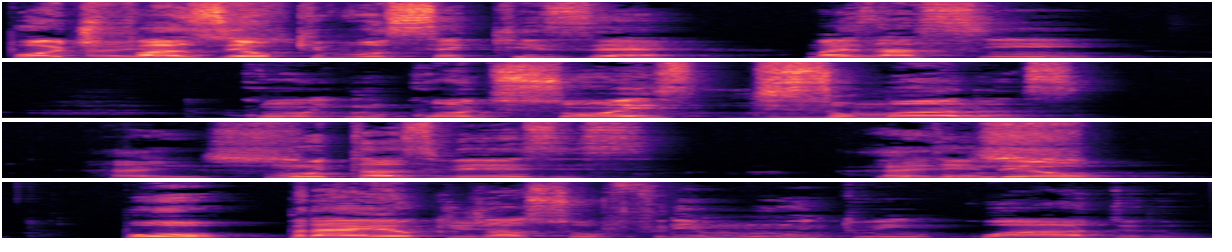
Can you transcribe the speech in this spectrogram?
Pode É fazer isso. o que você quiser. Mas assim, com- em condições desumanas. É isso. Muitas vezes. É entendeu? Pô, pra eu que já sofri muito em quadro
